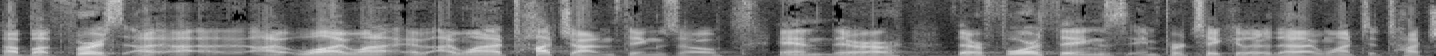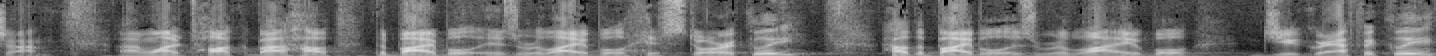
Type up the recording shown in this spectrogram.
uh, but first, I, I, I, well, I want I want to touch on things though, and there are there are four things in particular that I want to touch on. I want to talk about how the Bible is reliable historically, how the Bible is reliable geographically,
